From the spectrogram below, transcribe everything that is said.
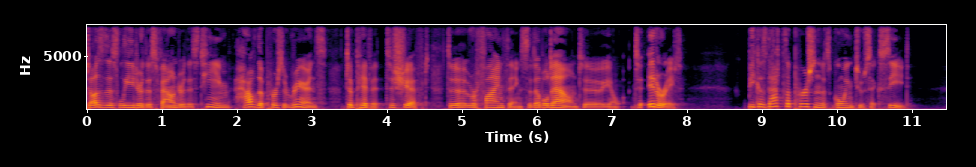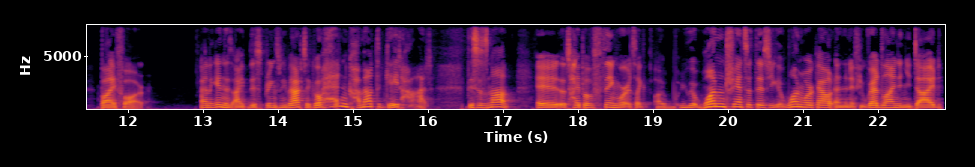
does this leader, this founder, this team have the perseverance to pivot, to shift, to refine things, to double down, to, you know, to iterate? Because that's the person that's going to succeed by far. And again, this, I, this brings me back to go ahead and come out the gate hot. This is not a, a type of thing where it's like uh, you get one chance at this, you get one workout, and then if you redlined and you died,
